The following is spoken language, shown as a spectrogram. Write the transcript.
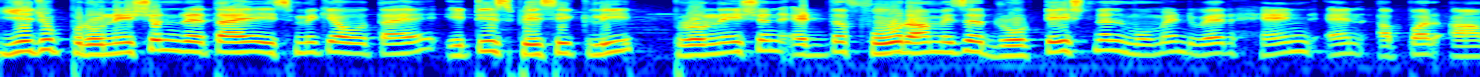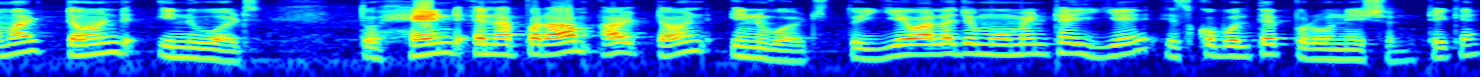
ये जो प्रोनेशन रहता है, इसमें क्या होता है? It is basically pronation at the forearm is a rotational moment where hand and upper arm are turn inwards तो hand and upper arm are turn inwards तो ये वाला जो मोमेंट है, ये इसको बोलते हैं प्रोनेशन ठीक है?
